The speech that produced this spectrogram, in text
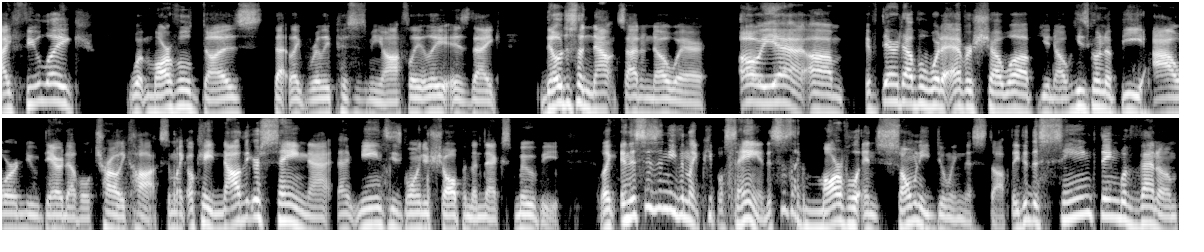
I feel like what Marvel does that like really pisses me off lately is like they'll just announce out of nowhere, oh yeah, um, if Daredevil were to ever show up, you know, he's gonna be our new Daredevil, Charlie Cox. I'm like, okay, now that you're saying that, that means he's going to show up in the next movie. Like, and this isn't even like people saying it. This is like Marvel and Sony doing this stuff. They did the same thing with Venom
